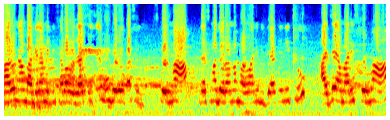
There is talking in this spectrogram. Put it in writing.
મારું નામ વાઘેલા મિતિશાબા વનરાજસિંહ છે. હું ગુરુકા સ્કૂલમાં દસમા ધોરણમાં ભણવાની વિદ્યાર્થીની છું. આજે અમારી સ્કૂલમાં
